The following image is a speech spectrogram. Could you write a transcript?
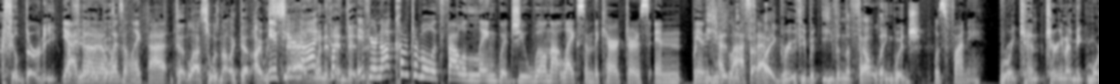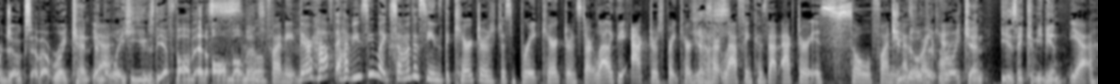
"I feel dirty." yeah, I feel no, like no, it wasn't like that. Ted Lasso was not like that. I was if sad when it com- ended. If you're not comfortable with foul language, you will not like some of the characters in but in Ted the Lasso. fa- I agree with you, but even the foul language. was funny. Roy Kent, Carrie and I make more jokes about Roy Kent and the way he used the f bomb at all moments. So funny. There have have you seen like some of the scenes the characters just break character and start laughing. Like the actors break character and start laughing because that actor is so funny. Do you as know Roy that Kent. Roy Kent is a comedian? Yeah,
